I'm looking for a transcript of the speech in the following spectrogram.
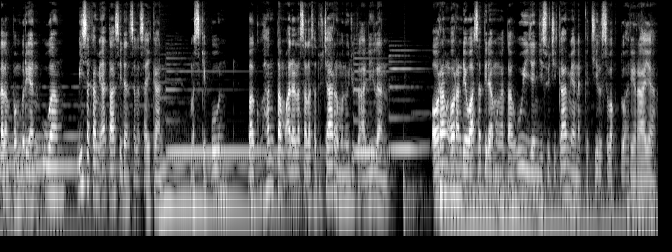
dalam pemberian uang bisa kami atasi dan selesaikan, meskipun baku hantam adalah salah satu cara menuju keadilan. Orang-orang dewasa tidak mengetahui janji suci kami anak kecil sewaktu hari raya.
